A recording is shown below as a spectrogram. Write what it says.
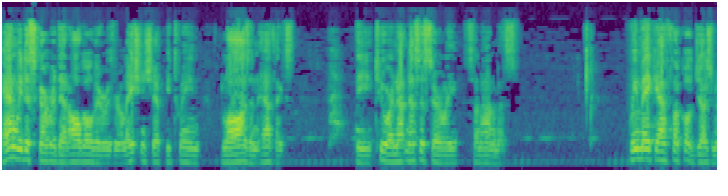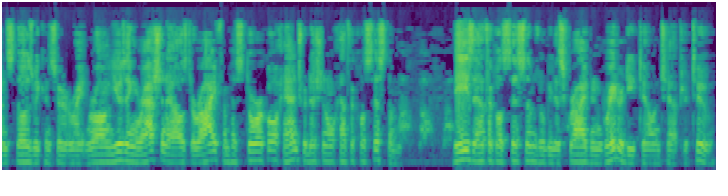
And we discovered that although there is a relationship between laws and ethics, the two are not necessarily synonymous. We make ethical judgments, those we consider right and wrong, using rationales derived from historical and traditional ethical systems. These ethical systems will be described in greater detail in Chapter 2.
